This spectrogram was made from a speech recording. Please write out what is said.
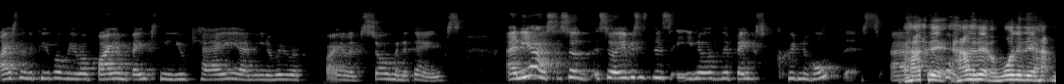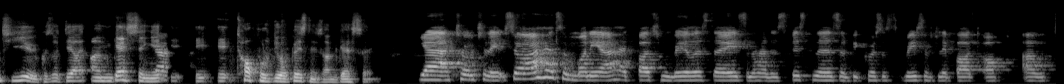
Icelandic people, we were buying banks in the UK, and you know we were buying like so many things. And yes, so so it was this, you know, the banks couldn't hold this. how did it? How did it? What did it happen to you? Because I'm guessing yeah. it, it, it toppled your business. I'm guessing. Yeah, totally. So I had some money. I had bought some real estate, and I had this business. And because I recently bought up out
